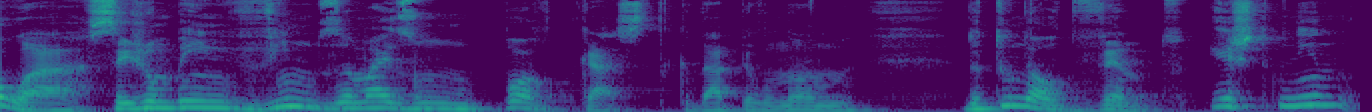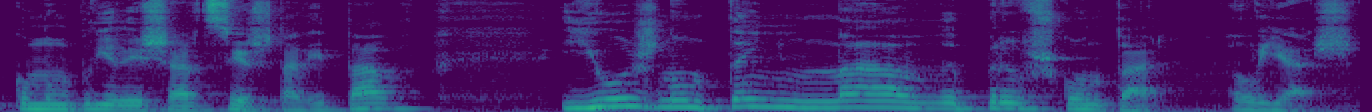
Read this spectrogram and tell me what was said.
Olá, sejam bem-vindos a mais um podcast que dá pelo nome de Túnel de Vento. Este menino, como não podia deixar de ser, está ditado e hoje não tenho nada para vos contar. Aliás,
